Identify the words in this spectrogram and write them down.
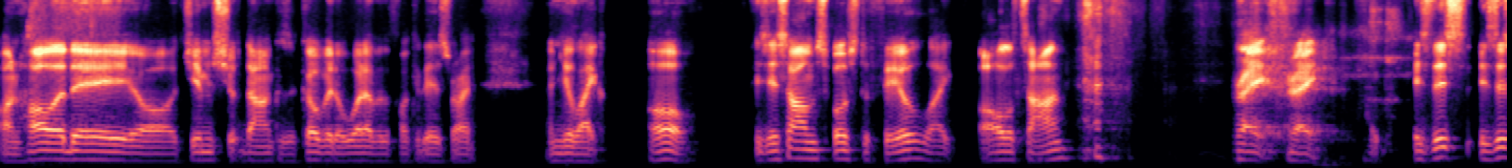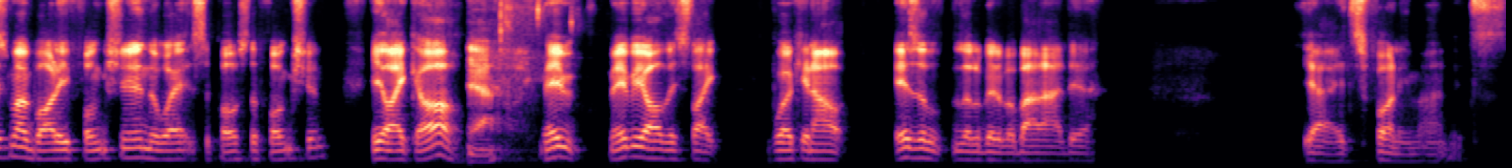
on holiday or gym shut down because of COVID or whatever the fuck it is, right? And you're like, oh, is this how I'm supposed to feel like all the time? right, right. Is this is this my body functioning the way it's supposed to function? You're like, oh, yeah, maybe maybe all this like working out is a little bit of a bad idea. Yeah, it's funny, man. It's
